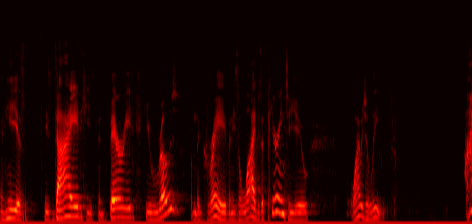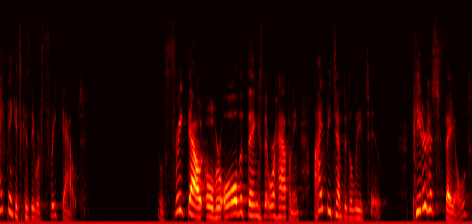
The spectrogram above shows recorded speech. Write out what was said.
and he is he's died, he's been buried, he rose from the grave and he's alive, he's appearing to you? Why would you leave? I think it's because they were freaked out. They were freaked out over all the things that were happening. I'd be tempted to leave too. Peter has failed.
